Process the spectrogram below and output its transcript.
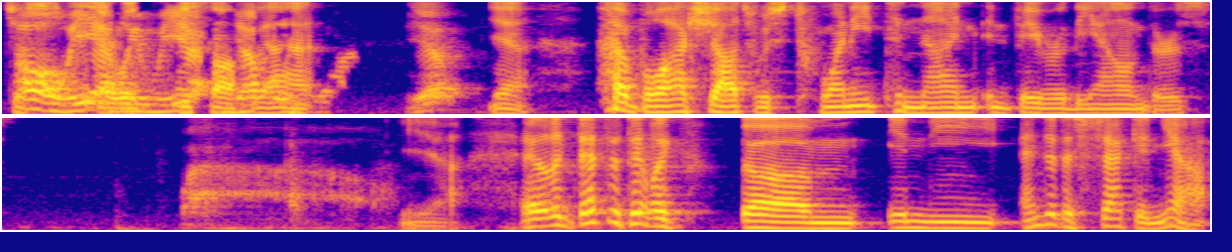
Just oh yeah, we, we based yeah, off that. Won. Yep. Yeah. Block shots was 20 to 9 in favor of the Islanders. Wow. Yeah. And like that's the thing. Like um in the end of the second, yeah,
